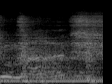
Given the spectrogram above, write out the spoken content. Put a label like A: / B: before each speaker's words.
A: too much.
